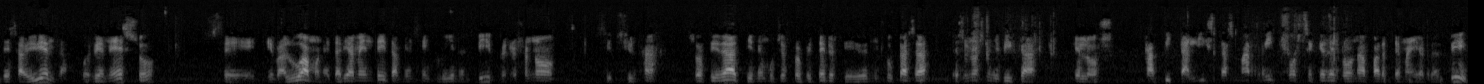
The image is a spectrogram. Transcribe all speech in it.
de esa vivienda. Pues bien, eso se evalúa monetariamente y también se incluye en el PIB, pero eso no, si, una sociedad tiene muchos propietarios que viven en su casa, eso no significa que los capitalistas más ricos se queden con una parte mayor del PIB.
